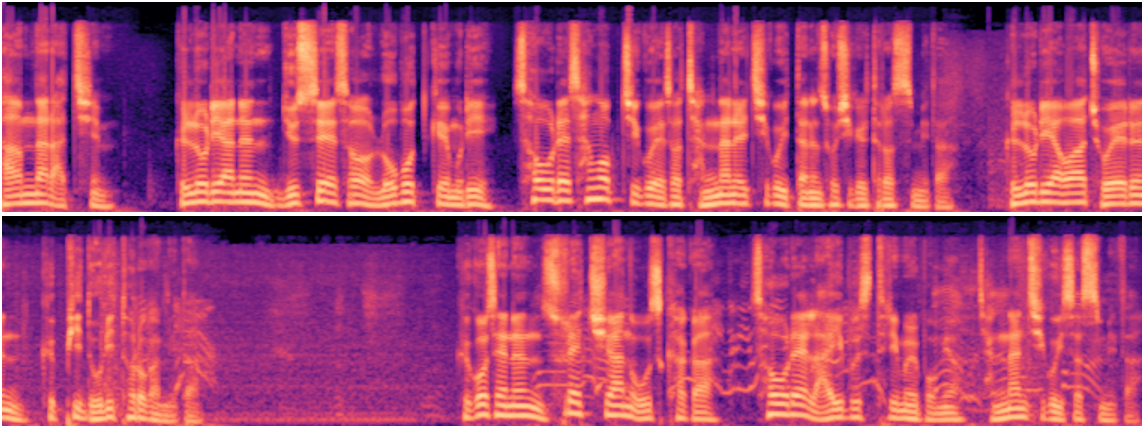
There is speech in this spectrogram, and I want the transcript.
다음 날 아침 글로리아는 뉴스에서 로봇 괴물이 서울의 상업지구에서 장난을 치고 있다는 소식을 들었습니다. 글로리아와 조엘은 급히 놀이터로 갑니다. 그곳에는 술에 취한 오스카가 서울의 라이브 스트림을 보며 장난치고 있었습니다.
